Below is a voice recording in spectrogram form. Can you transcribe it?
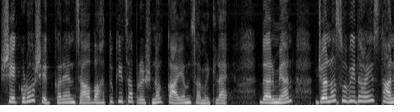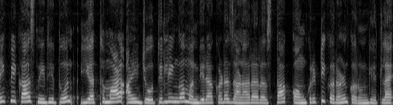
शेकडो शेतकऱ्यांचा वाहतुकीचा प्रश्न कायमचा मिटलाय. दरम्यान जनसुविधा आणि स्थानिक विकास निधीतून यथमाळ आणि ज्योतिर्लिंग मंदिराकडे जाणारा रस्ता काँक्रिटीकरण करून घेतलाय.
